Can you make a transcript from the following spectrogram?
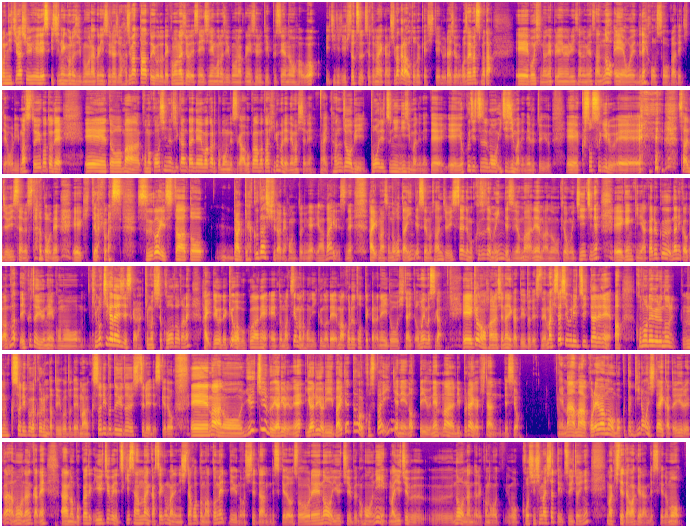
こんにちは、周平です。1年後の自分を楽にするラジオ始まったということで、このラジオですね、1年後の自分を楽にする tips やノウハウを1日1つ瀬戸内海の島からお届けしているラジオでございます。また、えー、 Voicy のね、プレミアムリスナーの皆さんの、えー、応援でね、放送ができております。ということで、えーと、まあ、この更新の時間帯でわかると思うんですが、僕はまた昼まで寝ましたね。はい。誕生日当日に2時まで寝て、えー、翌日も1時まで寝るという、えー、クソすぎる、えー 31歳のスタートをね、えー、切っております。すごいスタート、だ、逆ダッシュだね、本当にね。やばいですね。はい。まあ、そんなことはいいんですよ。もう31歳でもクズでもいいんですよ。まあね、あの、今日も一日ね、えー、元気に明るく何かを頑張っていくというね、この、気持ちが大事ですから。気持ちと行動がね。はい。ということで、今日は僕はね、えっ、ー、と、松山の方に行くので、まあ、これを取ってからね、移動したいと思いますが、えー、今日のお話は何かというとですね、まあ、久しぶりにツイッターでね、あ、このレベルの、うん、クソリプが来るんだということで、まあ、クソリプというと失礼ですけど、えー、まあ、あの、YouTube やるよりね、やるより、バイトやった方がコスパいいんじゃねえの？っていうね、まあ、リプライが来たんですよ。えまあまあ、これはもう僕と議論したいかというよりかは、もうなんかね、あの、僕は YouTube で月3万円稼ぐまでにしたことまとめっていうのをしてたんですけど、それの YouTube の方に、まあ YouTube の、なんだろう、この、を更新しましたっていうツイートにね、まあ来てたわけなんですけども、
